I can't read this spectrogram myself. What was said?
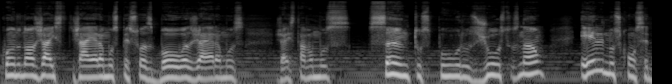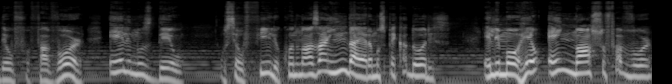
quando nós já, já éramos pessoas boas, já éramos já estávamos santos, puros, justos. Não. Ele nos concedeu favor, ele nos deu o seu filho quando nós ainda éramos pecadores. Ele morreu em nosso favor.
